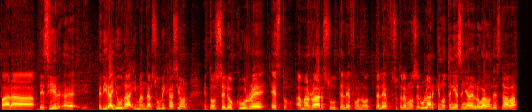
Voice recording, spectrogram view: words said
para decir, eh, pedir ayuda y mandar su ubicación, entonces se le ocurre esto, amarrar su teléfono, tele- su teléfono celular, que no tenía señal en el lugar donde estaba,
